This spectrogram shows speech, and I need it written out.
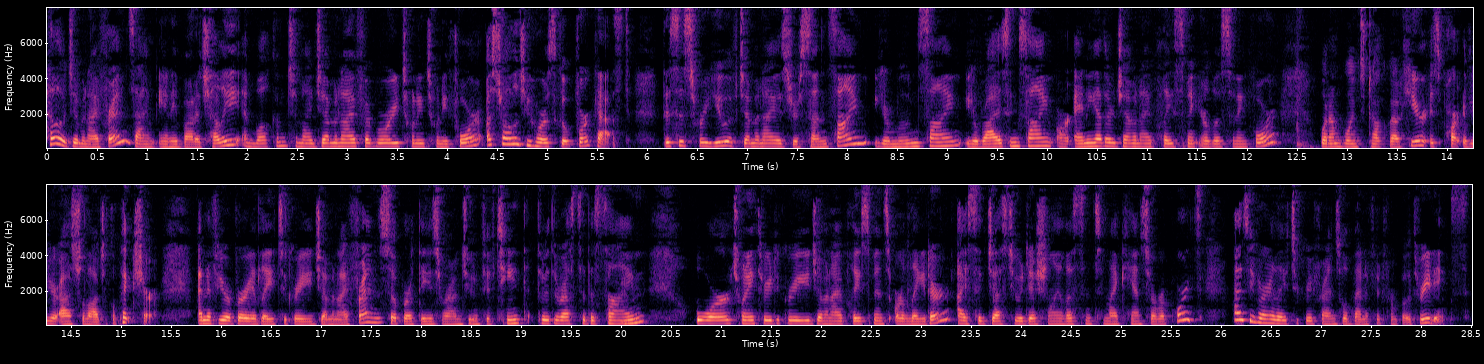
Hello, Gemini friends. I'm Annie Botticelli, and welcome to my Gemini February 2024 astrology horoscope forecast. This is for you if Gemini is your sun sign, your moon sign, your rising sign, or any other Gemini placement you're listening for. What I'm going to talk about here is part of your astrological picture. And if you're a very late degree Gemini friend, so birthdays around June 15th through the rest of the sign, or 23 degree Gemini placements or later, I suggest you additionally listen to my Cancer reports as you very late degree friends will benefit from both readings.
